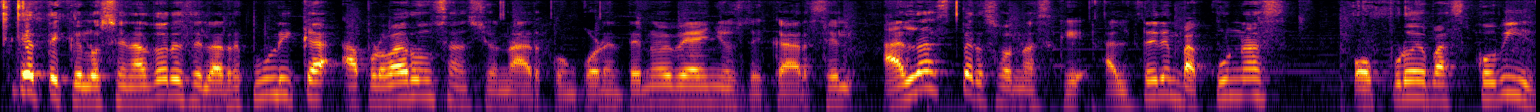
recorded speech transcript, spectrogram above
Fíjate que los senadores de la República aprobaron sancionar con 49 años de cárcel a las personas que alteren vacunas o pruebas COVID.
